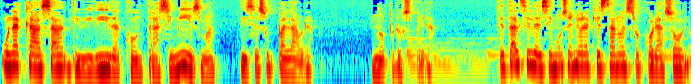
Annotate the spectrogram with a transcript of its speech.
Una casa dividida contra sí misma, dice su palabra, no prospera. ¿Qué tal si le decimos, Señor, aquí está nuestro corazón?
